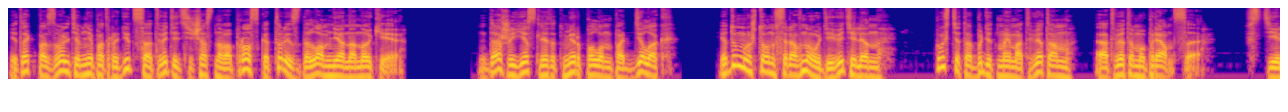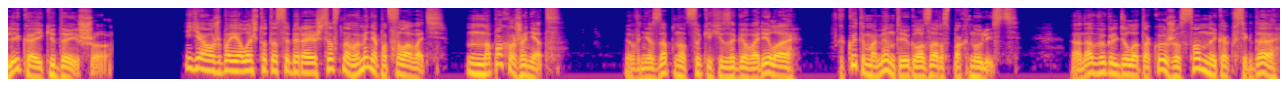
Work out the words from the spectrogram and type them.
Итак, позвольте мне потрудиться ответить сейчас на вопрос, который задала мне Ананоки. Даже если этот мир полон подделок, я думаю, что он все равно удивителен. Пусть это будет моим ответом, ответом упрямца. В стиле Кайки Дейшу. «Я уж боялась, что ты собираешься снова меня поцеловать. Но, похоже, нет». Внезапно Цукихи заговорила. В какой-то момент ее глаза распахнулись. Она выглядела такой же сонной, как всегда,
